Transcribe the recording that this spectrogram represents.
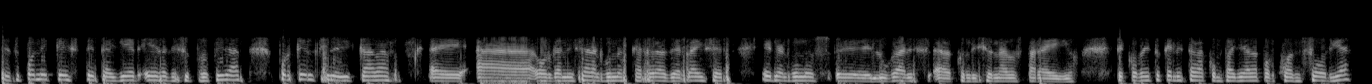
Se supone que este taller era de su propiedad porque él se dedicaba eh, a organizar algunas carreras de racer en algunos eh, lugares acondicionados para ello. Te comento que él estaba acompañada por Juan Soria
